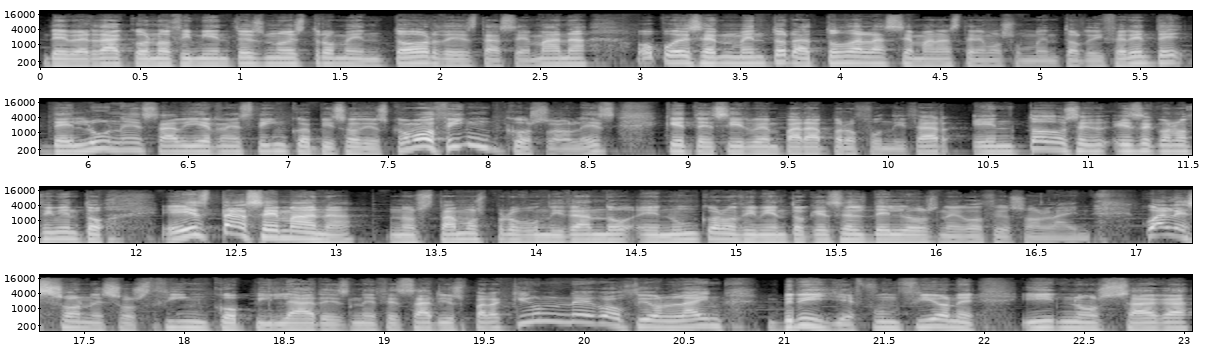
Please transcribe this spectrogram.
de verdad conocimiento es nuestro mentor de esta semana, o puede ser mentor. A todas las semanas tenemos un mentor diferente, de lunes a viernes, cinco episodios, como cinco soles, que te sirven para profundizar en todo ese conocimiento. Esta semana nos estamos profundizando en un conocimiento que es el de los negocios online. ¿Cuáles son esos cinco pilares? Necesarios para que un negocio online brille, funcione y nos haga,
